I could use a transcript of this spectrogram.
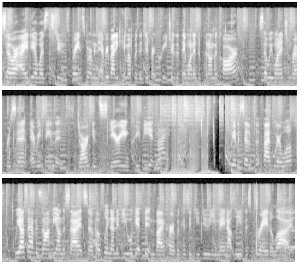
So our idea was the students brainstormed and everybody came up with a different creature that they wanted to put on the car. So we wanted to represent everything that's dark and scary and creepy at night. We have a seven foot five werewolf. We also have a zombie on the side, so hopefully none of you will get bitten by her because if you do, you may not leave this parade alive.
